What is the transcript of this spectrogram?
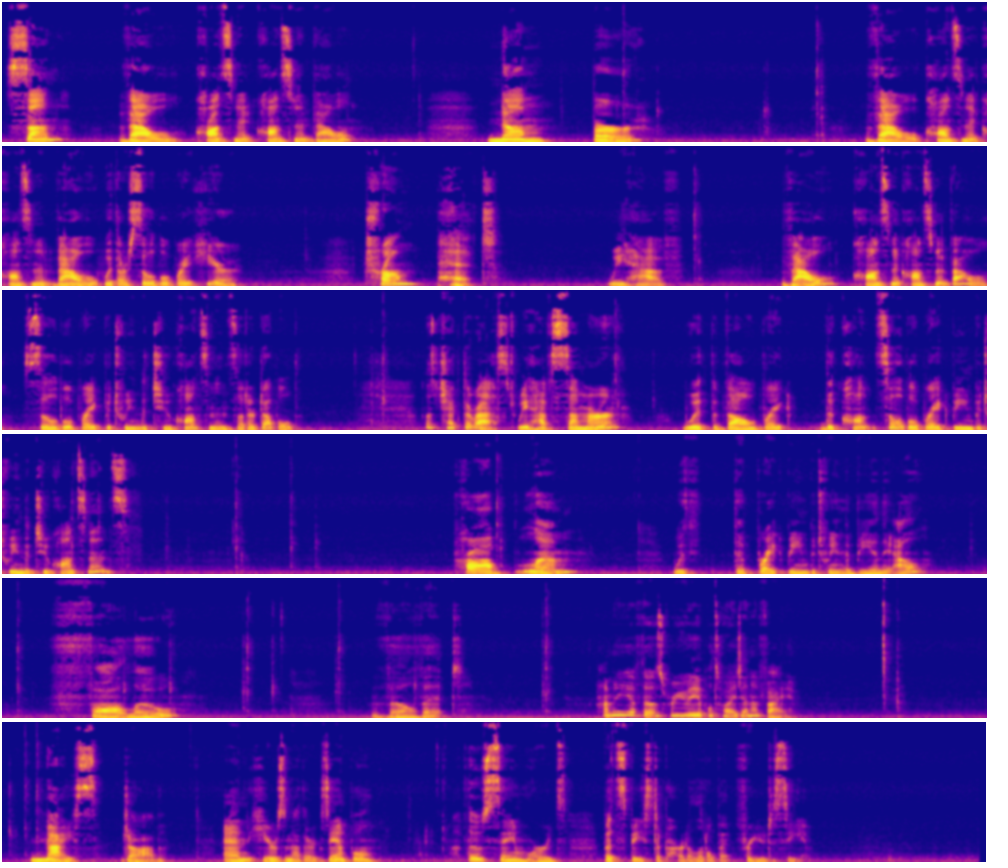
some, vowel, consonant, consonant, vowel, number, vowel, consonant, consonant, vowel with our syllable break here, Trumpet. We have vowel, consonant, consonant, vowel. Syllable break between the two consonants that are doubled. Let's check the rest. We have summer with the vowel break, the syllable break being between the two consonants. Problem with the break being between the B and the L. Follow velvet. How many of those were you able to identify? Nice job. And here's another example those same words, but spaced apart a little bit for you to see.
